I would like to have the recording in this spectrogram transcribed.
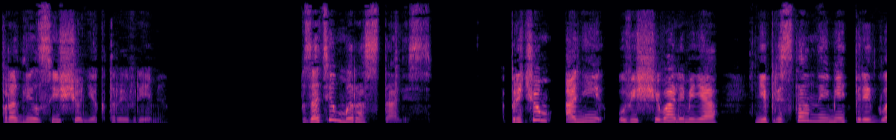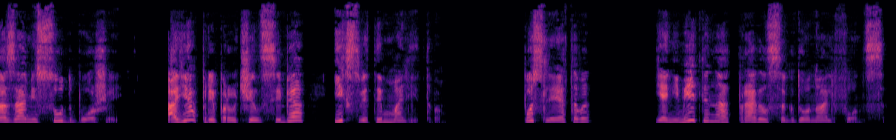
продлился еще некоторое время. Затем мы расстались. Причем они увещевали меня непрестанно иметь перед глазами суд Божий, а я припоручил себя их святым молитвам. После этого я немедленно отправился к Дону Альфонсо.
